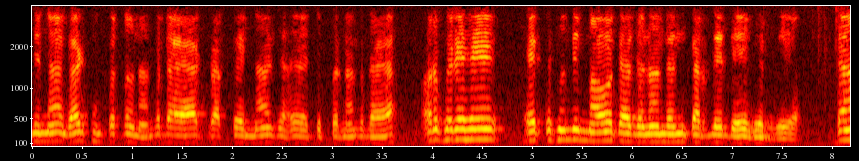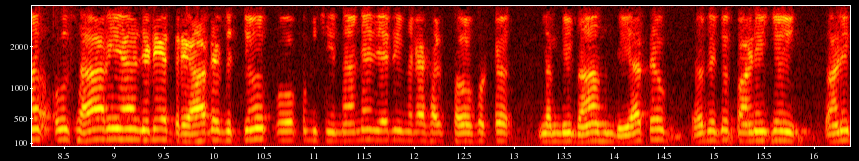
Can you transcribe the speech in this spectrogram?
ਜਿੰਨਾ ਗੜ ਸ਼ੰਕਰ ਤੋਂ ਲੰਘਦਾ ਆ ਟਰੱਕ ਇੰਨਾ ਅਹ, ਟਿੱਪਰ ਲੰਘਦਾ ਆ ਔਰ ਫਿਰ ਇਹ ਇੱਕ ਕਿਸਮ ਦੀ ਮੌਤ ਹੈ ਦਿਨਾਂ ਦਿਨ ਕਰਦੇ ਦੇ ਫਿਰਦੇ ਆ। ਤਾਂ ਉਹ ਸਾਰੀਆਂ ਜਿਹੜੇ ਦਰਿਆ ਦੇ ਵਿੱਚੋਂ ਕੋਕ ਮਸ਼ੀਨਾਂ ਨੇ ਜਿਹਦੀ ਮੇਰਾ ਖਿਆਲ 100 ਫੁੱਟ ਲੰਬੀ ਬਾਹ ਹੁੰਦੀ ਆ ਤੇ ਉਹ- ਉਹਦੇ ਚੋਂ ਪਾਣੀ ਚੋਂ ਪਾਣੀ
